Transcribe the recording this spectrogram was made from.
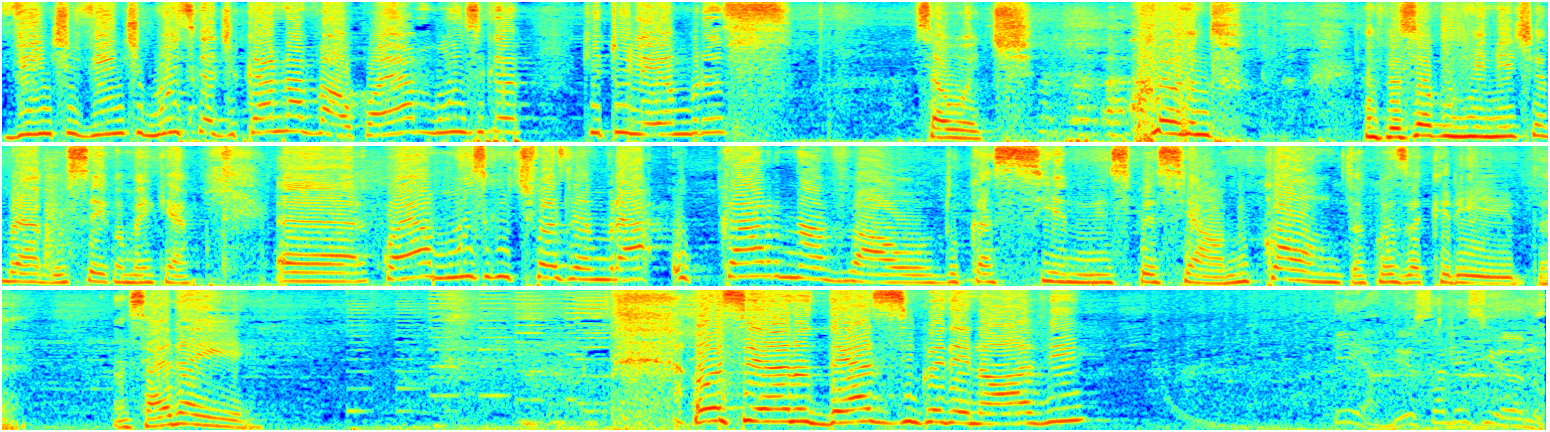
2020, música de carnaval. Qual é a música que tu lembras? Saúde. Quando. A pessoa com rinite é braba, eu sei como é que é. Ah, qual é a música que te faz lembrar o carnaval do cassino em especial? Me conta, coisa querida. Não sai daí. Oceano 1059. EAD Salesiano.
